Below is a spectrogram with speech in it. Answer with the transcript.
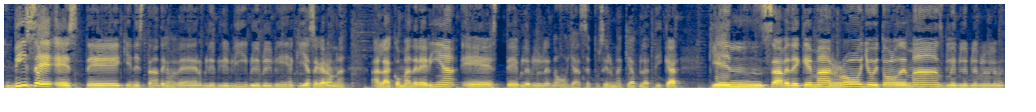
Dice este. ¿Quién está? Déjame ver. Bli, bli, bli, bli, bli. Aquí ya se agarraron a, la comadrería. Este. Bli, bli, bli. No, ya se pusieron aquí a platicar. ¿Quién sabe de qué más rollo y todo lo demás? Bli, bli, bli, bli, bli.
